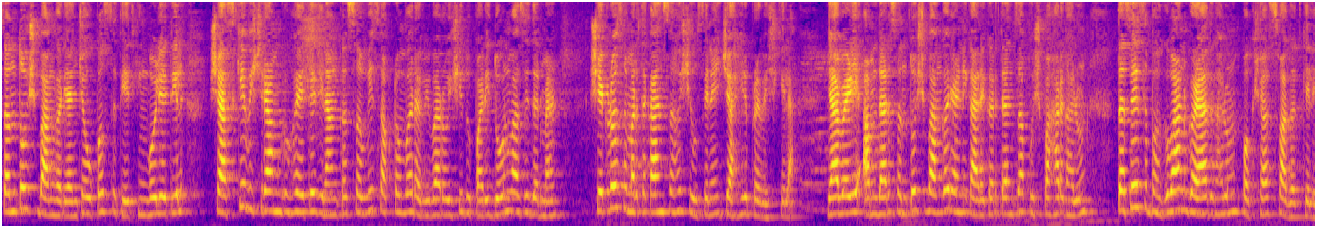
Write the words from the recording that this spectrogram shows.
संतोष बांगर यांच्या उपस्थितीत हिंगोली येथील शासकीय विश्रामगृह येथे दिनांक सव्वीस ऑक्टोबर रविवार रोजी दुपारी दोन वाजेदरम्यान शेकडो समर्थकांसह शिवसेनेत जाहीर प्रवेश केला. यावेळी आमदार संतोष बांगर यांनी कार्यकर्त्यांचा पुष्पहार घालून तसेच भगवान गळ्यात घालून पक्षात स्वागत केले.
